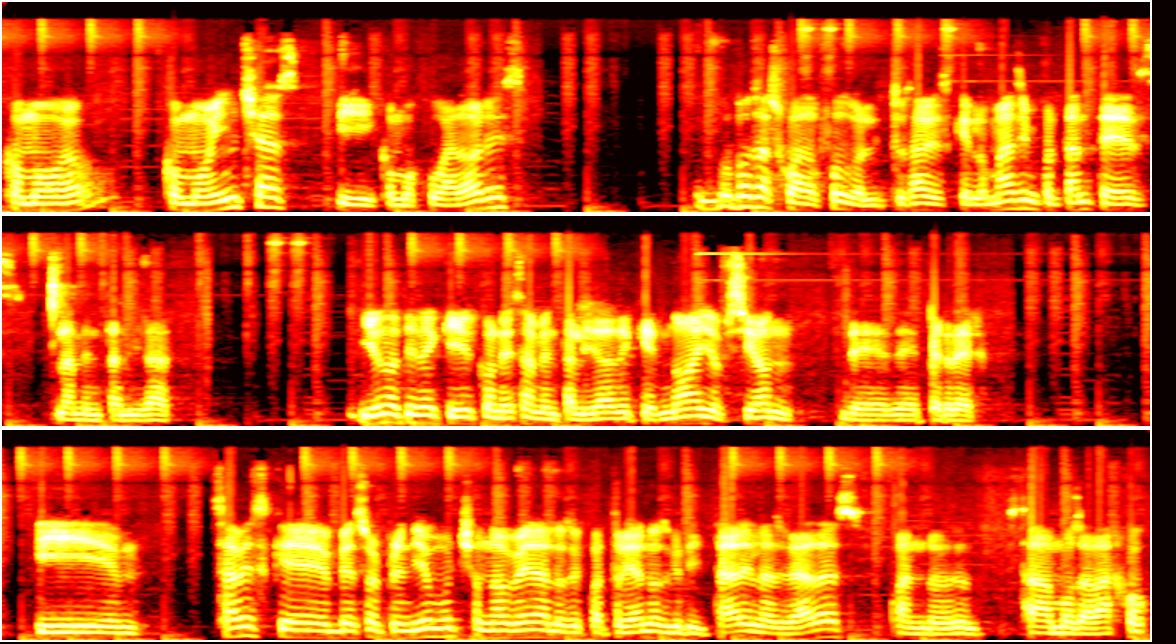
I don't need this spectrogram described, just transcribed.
como, como hinchas y como jugadores, vos has jugado fútbol y tú sabes que lo más importante es la mentalidad. Y uno tiene que ir con esa mentalidad de que no hay opción de, perder. Y sabes que me sorprendió mucho no ver a los ecuatorianos gritar en las gradas cuando estábamos abajo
